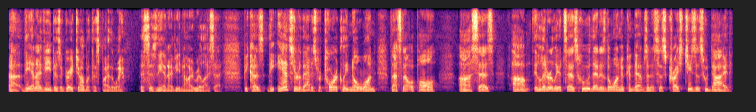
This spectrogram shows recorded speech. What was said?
Uh, the NIV does a great job with this, by the way. This is the NIV now, I realize that. Because the answer to that is rhetorically no one. That's not what Paul uh, says. Um, it, literally, it says, Who then is the one who condemns? And it says, Christ Jesus who died.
